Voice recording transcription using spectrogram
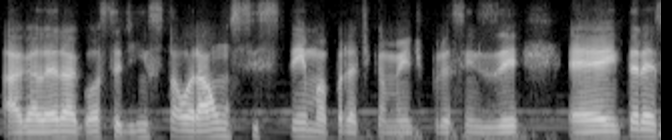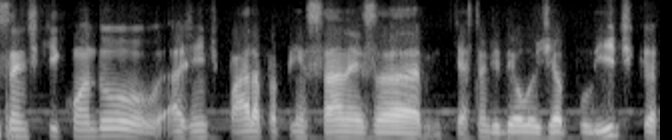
a galera gosta de instaurar um sistema, praticamente, por assim dizer. É interessante que quando a gente para para pensar nessa questão de ideologia política,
